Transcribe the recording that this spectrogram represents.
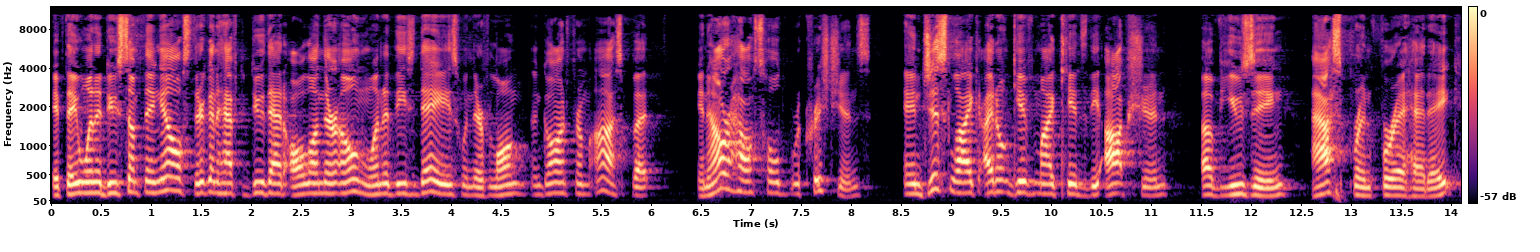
If they want to do something else, they're going to have to do that all on their own one of these days when they're long and gone from us. But in our household, we're Christians. And just like I don't give my kids the option of using aspirin for a headache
